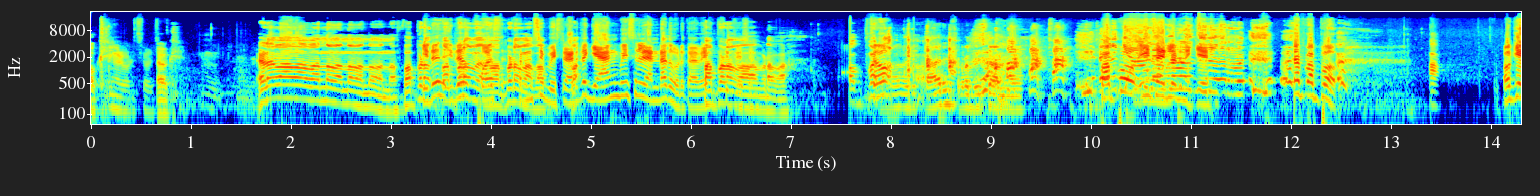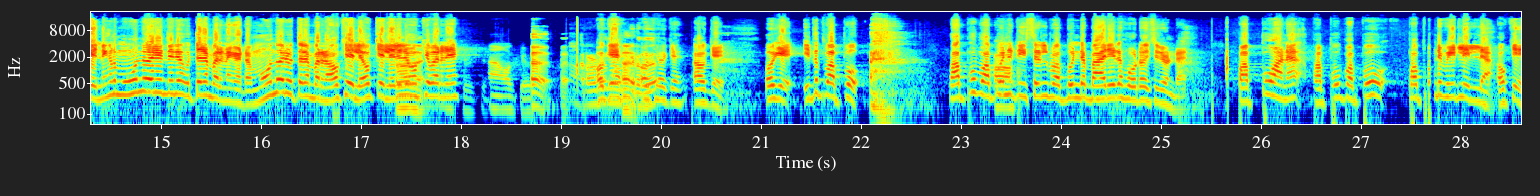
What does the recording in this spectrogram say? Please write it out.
ഓക്കെ ഓക്കെ എടാ വാ വാ വന്നോ വന്നോ വന്നോ വന്നോ. പപ്പടം പപ്പടം വാ, പപ്പടം വാ, ബേസ് അടുത്ത ഗ്യാങ് ബേസിൽ രണ്ടാമത് കൊടുക്കാം പപ്പടം വാ പപ്പടം വാ. ഒരു കാര്യം ശ്രദ്ധിച്ചാൽ പപ്പു ഈ സൈഡിലോട്ട് നിൽക്കേ പപ്പു. ഓക്കെ നിങ്ങൾ മൂന്നുപേരും ഇതിന് ഉത്തരം പറയണം കേട്ടോ. മൂന്നുപേരും ഉത്തരം പറയണം. ഓക്കെ അല്ലേ? ഓക്കെ അല്ലേ? ഓക്കെ പറഞ്ഞേ. Okay okay. Okay okay okay ഇത് പപ്പു. പപ്പു പപ്പുവിന്റെ ടീച്ചറിൽ പപ്പുവിന്റെ ഭാര്യയുടെ ഫോട്ടോ വെച്ചിട്ടുണ്ട്. പപ്പു ആണ്. പപ്പു പപ്പു പപ്പുവിന്റെ വീട്ടിലില്ല. ഓക്കെ.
